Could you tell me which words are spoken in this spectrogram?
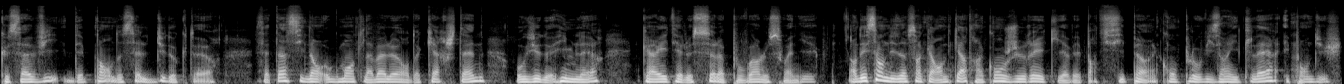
que sa vie dépend de celle du docteur. Cet incident augmente la valeur de Kersten aux yeux de Himmler car il était le seul à pouvoir le soigner. En décembre 1944, un conjuré qui avait participé à un complot visant Hitler est pendu,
